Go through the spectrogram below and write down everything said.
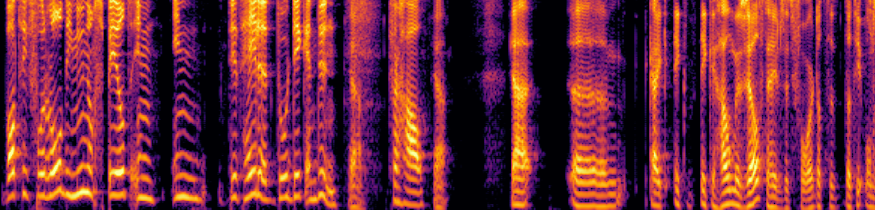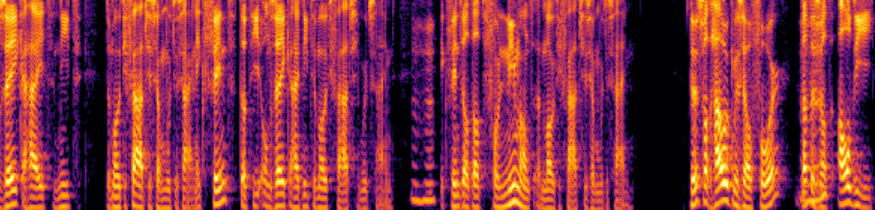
Wat die voor rol die nu nog speelt in, in dit hele door dik en dun Ja, verhaal. ja. Ja, ehm, kijk, ik, ik hou mezelf de hele tijd voor dat, het, dat die onzekerheid niet de motivatie zou moeten zijn. Ik vind dat die onzekerheid niet de motivatie moet zijn. Ik vind dat dat voor niemand een motivatie zou moeten zijn. Dus wat hou ik mezelf voor? Dat is wat al die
